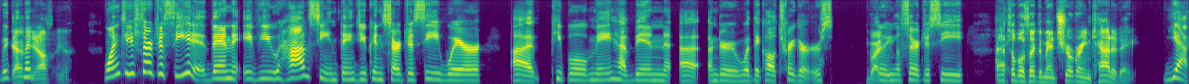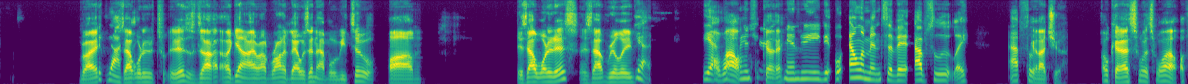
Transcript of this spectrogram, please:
because yeah, then you know, yeah. Once you start to see it, then if you have seen things, you can start to see where uh, people may have been uh, under what they call triggers. Right. So you'll start to see, That's almost like the Manchurian Candidate. yeah, right? Exactly. Is that what it, is? Is that, again, I- ironic that was in that movie too. Um, is that what it is? Is that really? yes, yeah. Oh, wow. Manchurian Okay. Candidate, elements of it, absolutely, absolutely. Gotcha. Okay, that's what's wild.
